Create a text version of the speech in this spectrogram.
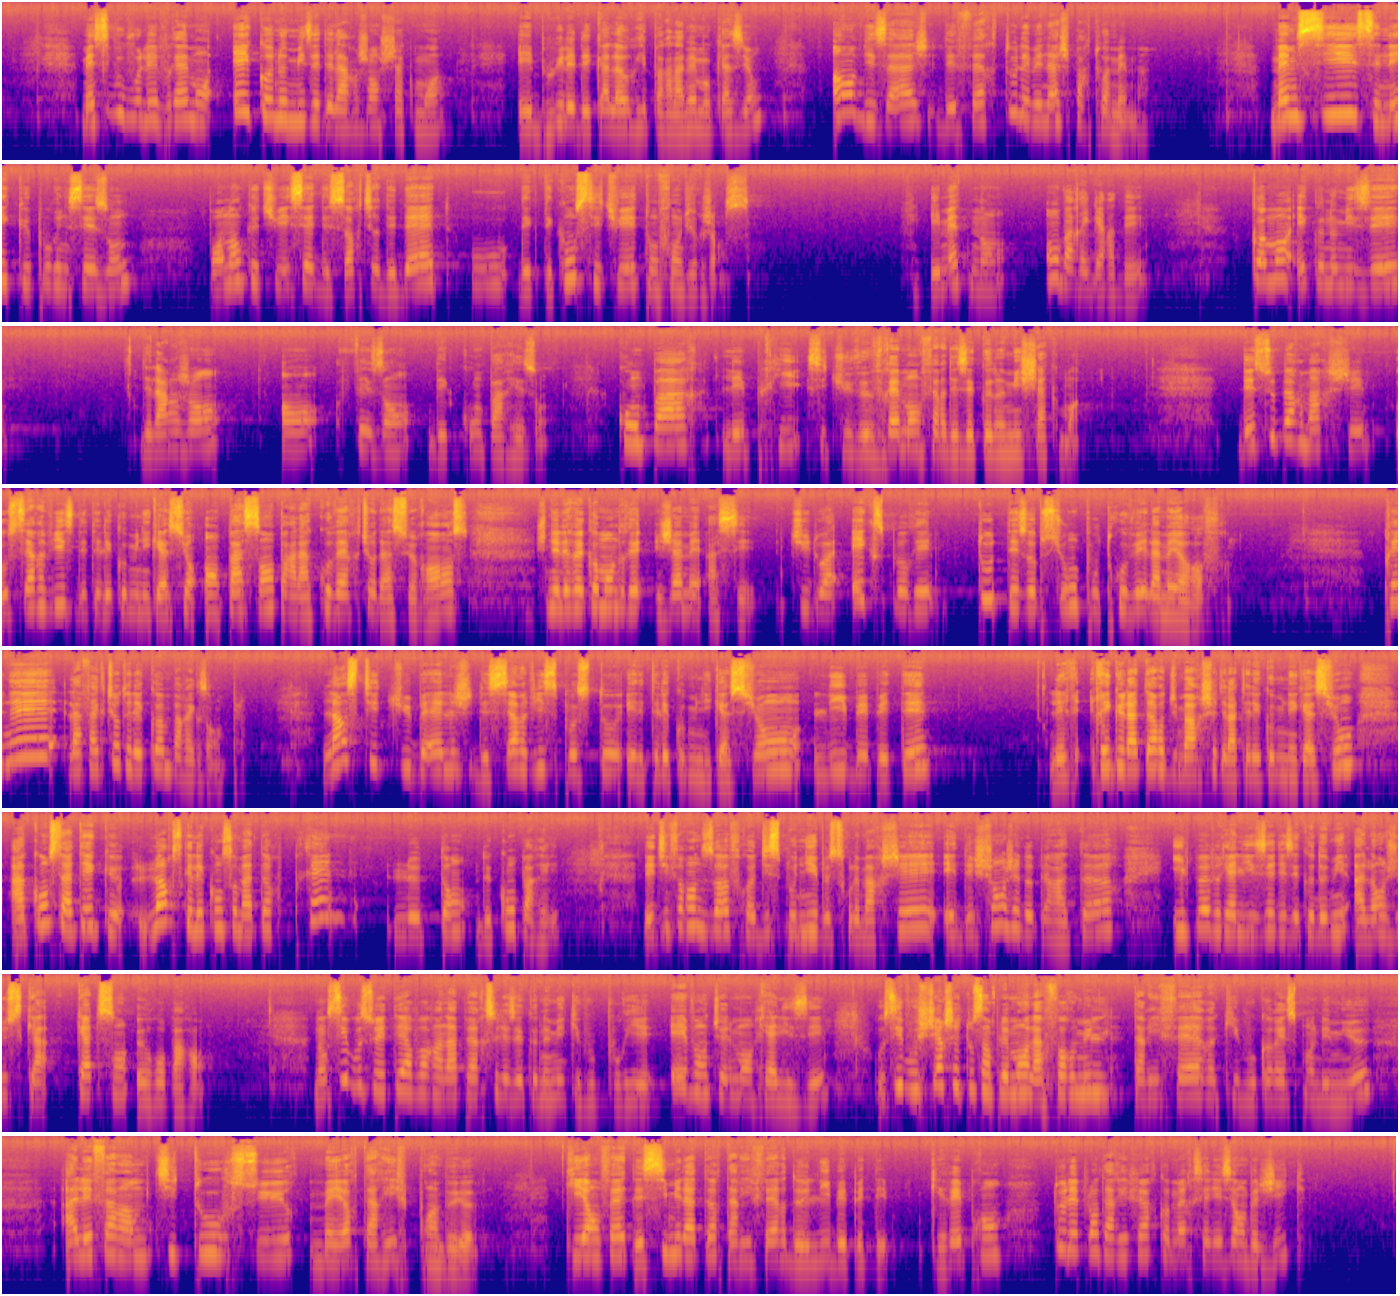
Mais si vous voulez vraiment économiser de l'argent chaque mois et brûler des calories par la même occasion, envisage de faire tous les ménages par toi-même. Même si ce n'est que pour une saison, pendant que tu essaies de sortir des dettes ou de constituer ton fonds d'urgence. Et maintenant, on va regarder comment économiser de l'argent en faisant des comparaisons. Compare les prix si tu veux vraiment faire des économies chaque mois. Des supermarchés au service des télécommunications en passant par la couverture d'assurance, je ne les recommanderai jamais assez. Tu dois explorer toutes tes options pour trouver la meilleure offre. Prenez la facture télécom par exemple. L'Institut belge des services postaux et des télécommunications, l'IBPT, les régulateurs du marché de la télécommunication, a constaté que lorsque les consommateurs prennent le temps de comparer les différentes offres disponibles sur le marché et d'échanger d'opérateurs, ils peuvent réaliser des économies allant jusqu'à 400 euros par an. Donc si vous souhaitez avoir un aperçu des économies que vous pourriez éventuellement réaliser, ou si vous cherchez tout simplement la formule tarifaire qui vous correspond le mieux, allez faire un petit tour sur meilleurtarif.be, qui est en fait des simulateurs tarifaires de l'IBPT, qui reprend tous les plans tarifaires commercialisés en Belgique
